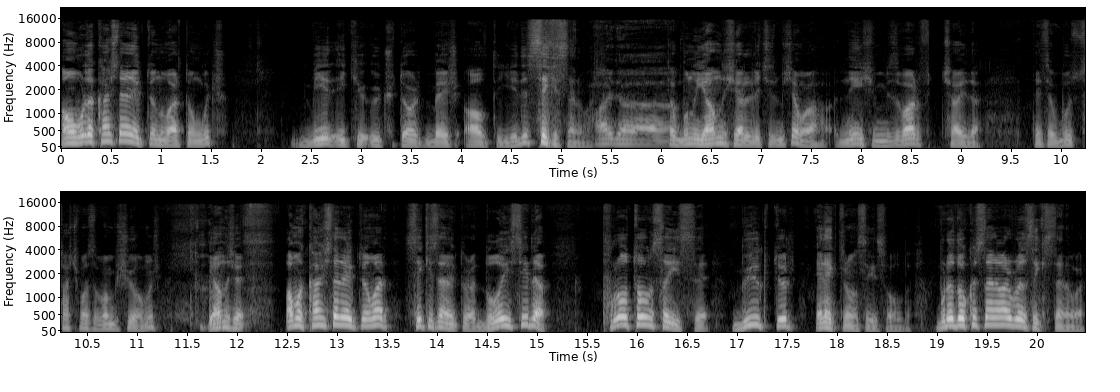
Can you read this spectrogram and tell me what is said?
Ama burada kaç tane elektronu var Tonguç? 1, 2, 3, 4, 5, 6, 7, 8 tane var. Hayda. Tabii bunu yanlış yerlere çizmiş ama ne işimiz var çayda. Neyse bu saçma sapan bir şey olmuş. Yanlış. Ama kaç tane elektron var? 8 tane elektron var. Dolayısıyla proton sayısı büyüktür elektron sayısı oldu. Burada 9 tane var, burada 8 tane var.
